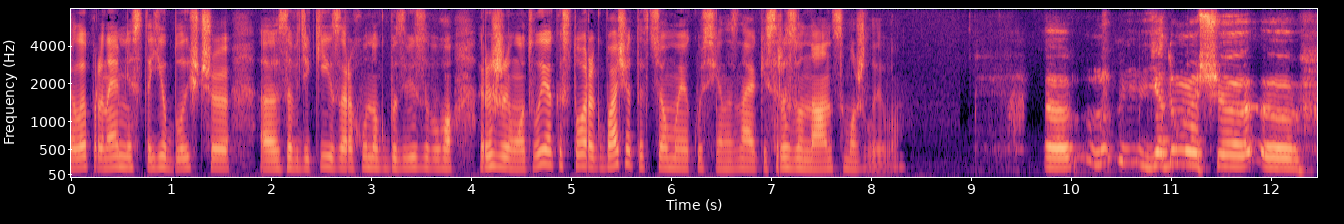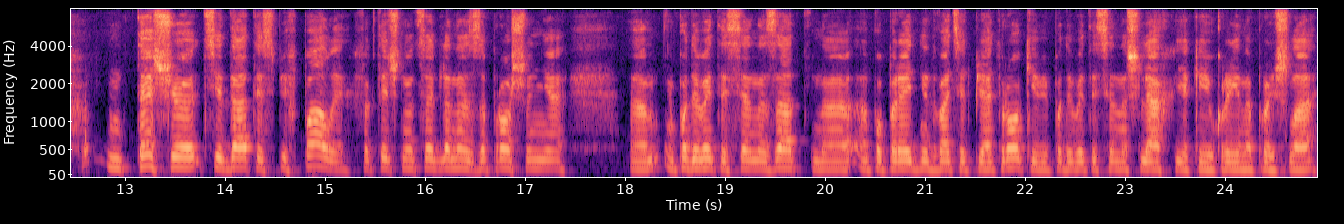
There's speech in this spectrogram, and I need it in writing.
але принаймні стає ближчою е, завдяки за рахунок безвізового режиму. От ви, як історик, бачите в цьому якусь, я не знаю, якийсь резонанс, можливо. Е, Ну, я думаю, що е, те, що ці дати співпали, фактично це для нас запрошення подивитися назад на попередні 25 років і подивитися на шлях, який Україна пройшла.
